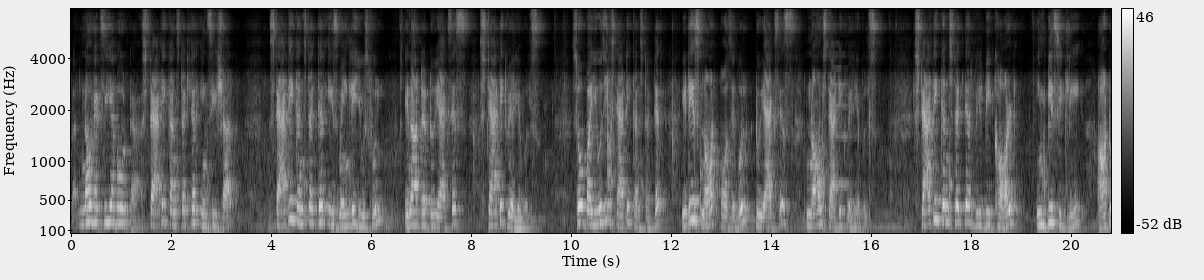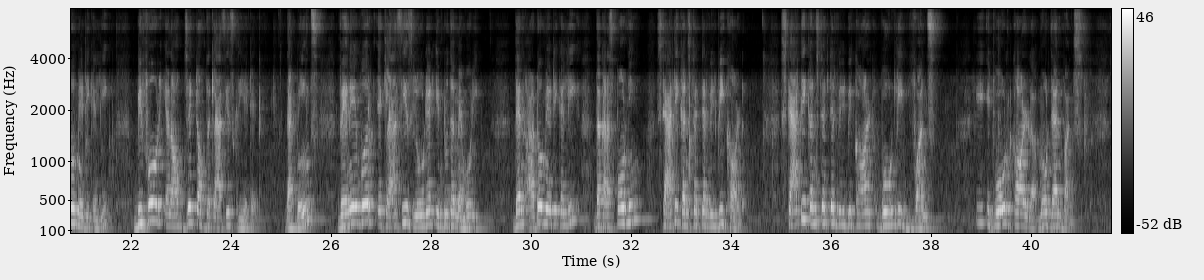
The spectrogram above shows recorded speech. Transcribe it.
Now let's see about uh, static constructor in C sharp. Static constructor is mainly useful in order to access static variables. So by using static constructor, it is not possible to access non-static variables. Static constructor will be called implicitly, automatically before an object of the class is created. That means whenever a class is loaded into the memory, then automatically the corresponding static constructor will be called. Static constructor will be called only once. It won't call more than once.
